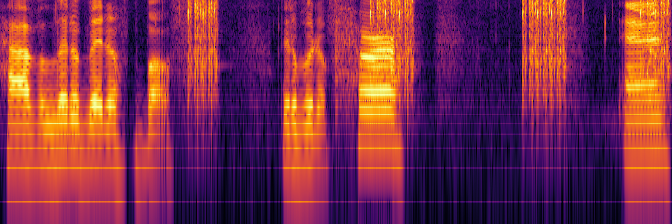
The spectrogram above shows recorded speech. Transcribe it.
have a little bit of both. A little bit of her. And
